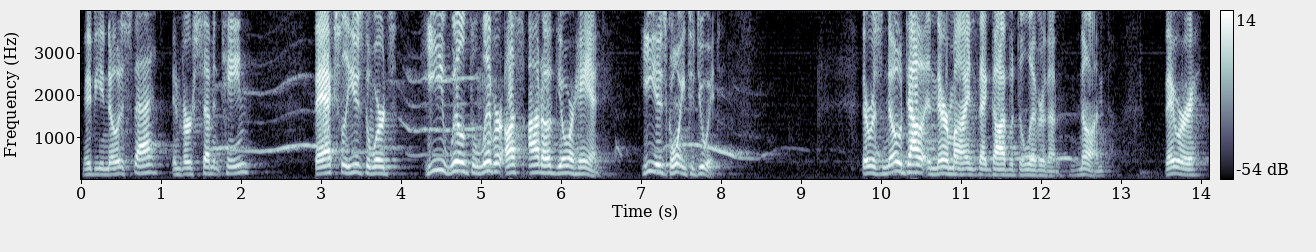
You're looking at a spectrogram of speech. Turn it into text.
Maybe you noticed that in verse 17. They actually used the words, He will deliver us out of your hand. He is going to do it. There was no doubt in their minds that God would deliver them. None. They were,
